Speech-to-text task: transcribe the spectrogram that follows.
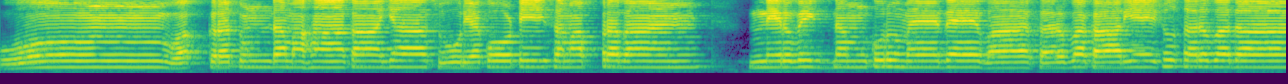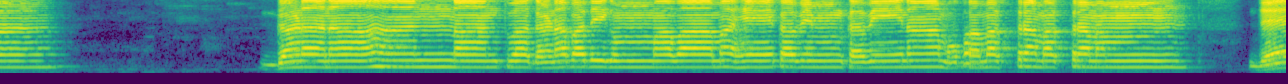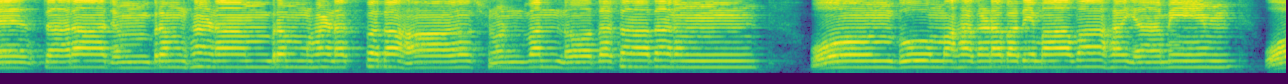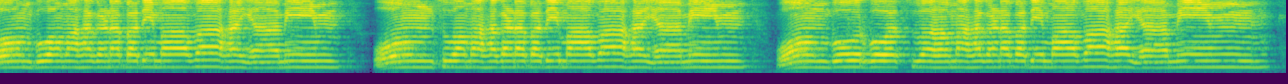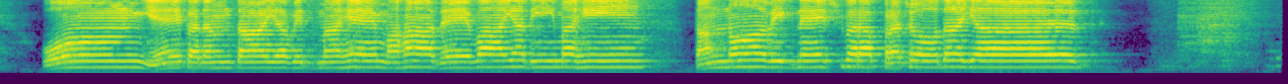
ॐ वक्रतुण्डमहाकाय सूर्यकोटिसमप्रभ निर्विघ्नं कुरु मे देव सर्वकार्येषु सर्वदा। गणनान्त्वगणपतिगुम् अवामहे कविं कवीनामुपमस्त्रमस्त्रमम् ज्येष्ठराजं ब्रह्मणां ब्रह्मणस्पतः शृण्वन्नो दशादनम्। ॐ भूमहगणपतिमावाहयामि। ॐ भुवमहगणपतिमावाहयामि ॐ सुवमहगणपतिमावाहयामि ॐ भूर्भुवस्वः महगणपतिमावाहयामि ॐ एकदन्ताय विद्महे महादेवाय धीमहि तन्नो विघ्नेश्वर प्रचोदयात्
